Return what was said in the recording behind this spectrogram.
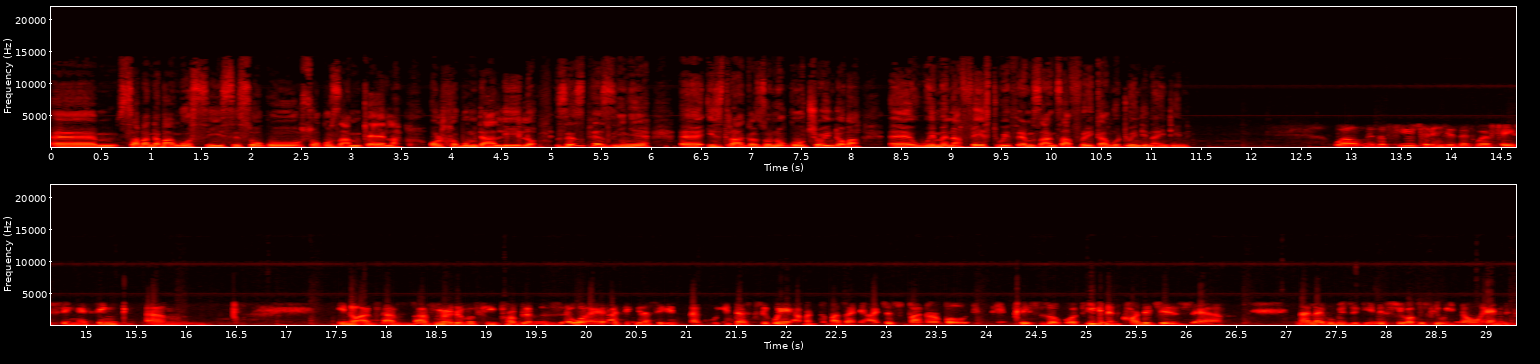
um sabantu abangosisi soku sokuzamkela olhlobo umuntu alilo. Zeziphi ezinye uh, i-struggles onokutsho intoba uh, women are faced with emzantsi afrika ngo-2019 Well, there's a few challenges that we're facing. I think, um, you know, I've, I've I've heard of a few problems. Well, I I think in the industry where amantombazane are just vulnerable in, in places of work, even in colleges. Um, not like music industry, obviously we know. And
